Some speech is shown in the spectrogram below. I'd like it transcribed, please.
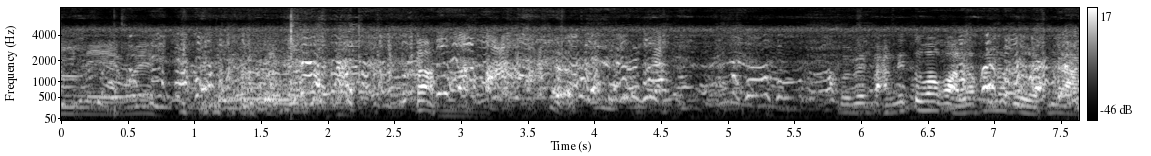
ดีเลยเว้ยมันเป็นฝังในตัวก่อนแล้วค่อยระเบิดทีหลัง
